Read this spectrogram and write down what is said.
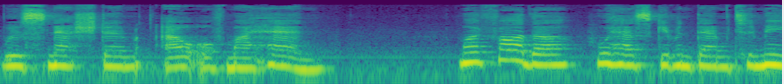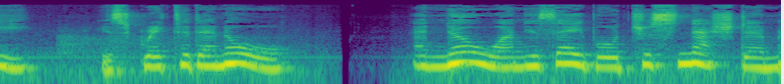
will snatch them out of my hand. My Father, who has given them to me, is greater than all, and no one is able to snatch them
